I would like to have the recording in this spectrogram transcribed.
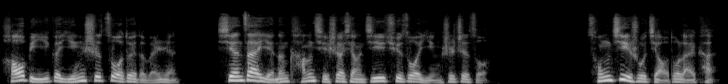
好比一个吟诗作对的文人，现在也能扛起摄像机去做影视制作。从技术角度来看，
